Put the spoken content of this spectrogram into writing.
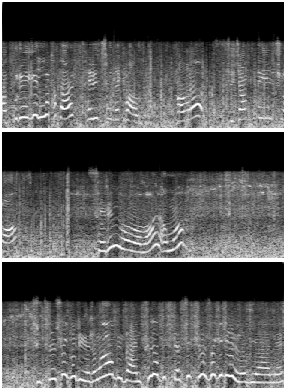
Bak buraya gelene kadar ter içinde kaldım. Hava sıcak değil şu an. Serin hava var ama strese giriyorum abi ben. Trafikte strese giriyorum yani.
